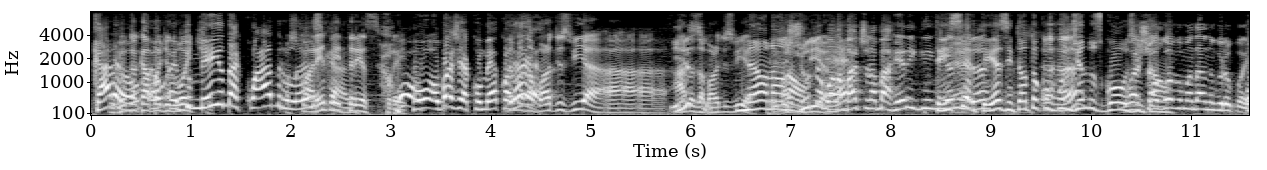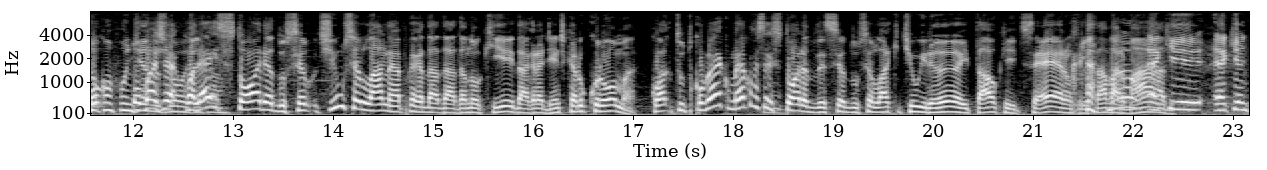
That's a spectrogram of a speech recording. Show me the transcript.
Cara, o jogo é, acaba de é noite. do meio da quadra o lance, 43 por aí. Ô, ô, ô, Bagé, como é, qual Não, é? mas a bola desvia. A, a, a, Isso. a bola desvia. Não, não, Ele não. chuta, a É. bola bate na barreira e Tem certeza? Então eu tô confundindo os gols, Vou achar então. o gol, vou mandar no grupo aí. Tô Ô, confundindo Ô, Bagé, os gols, qual é a então. história do celular? Tinha um celular na época da, da, da Nokia e da Gradiente que era o Chroma. Qual- tu- tu- como, é, como é que foi essa história do, do celular que tinha o Irã e tal, que disseram que ele tava Não, armado? é que, é que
